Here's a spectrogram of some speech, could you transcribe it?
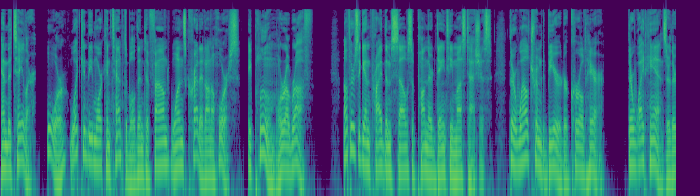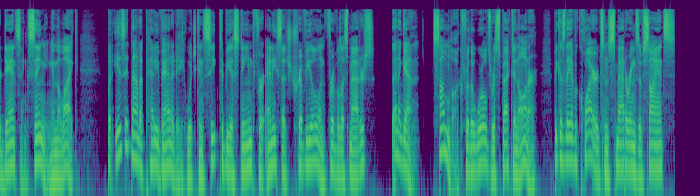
and the tailor. Or what can be more contemptible than to found one's credit on a horse, a plume, or a ruff? Others again pride themselves upon their dainty mustaches, their well trimmed beard or curled hair, their white hands or their dancing, singing, and the like. But is it not a petty vanity which can seek to be esteemed for any such trivial and frivolous matters? Then again, some look for the world's respect and honor because they have acquired some smatterings of science,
